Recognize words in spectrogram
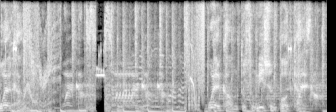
Welcome. Welcome to Submission Podcast.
